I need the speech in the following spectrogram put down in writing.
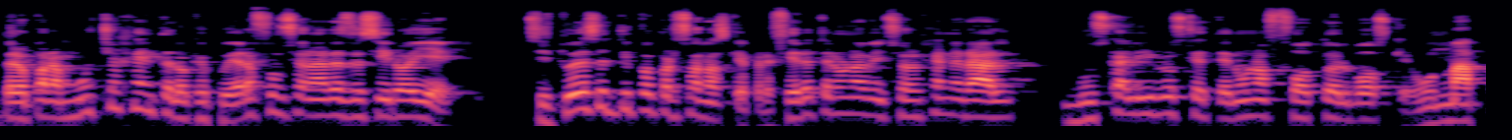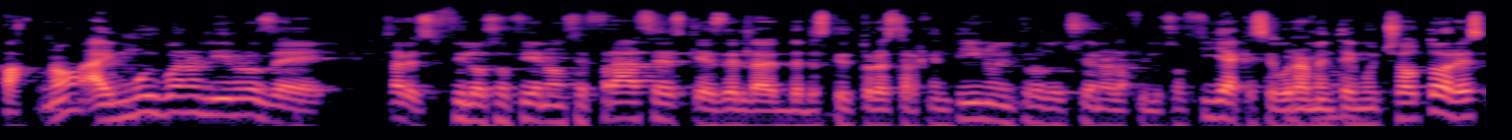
Pero para mucha gente lo que pudiera funcionar es decir, oye, Si tú eres el tipo de personas que prefiere tener una visión general, busca libros que tengan una foto del bosque, un mapa, ¿no? Hay muy buenos libros de, ¿sabes? Filosofía en 11 frases, que es del, del escritor este argentino, Introducción a la filosofía, que seguramente hay muchos autores,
